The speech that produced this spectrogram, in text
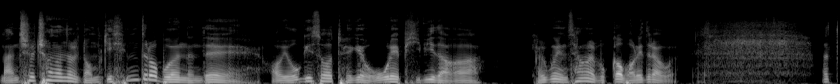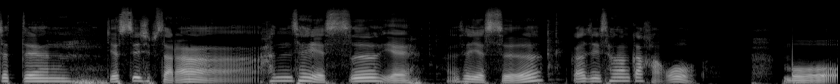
17,000원을 넘기 힘들어 보였는데 어, 여기서 되게 오래 비비다가 결국엔 상을 묶어 버리더라고요. 어쨌든 예스24랑 한세 예스 예 한세 예스까지 상한가 가고 뭐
